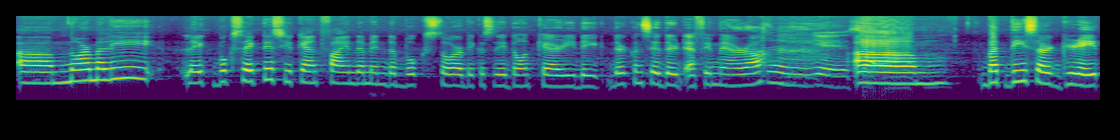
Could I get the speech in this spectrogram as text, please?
Um, normally, like books like this, you can't find them in the bookstore because they don't carry, they, they're considered ephemera. Mm, yes. Um, but these are great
